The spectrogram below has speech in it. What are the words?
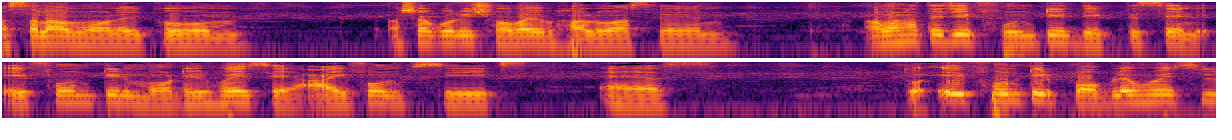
আসসালামু আলাইকুম। আশা করি সবাই ভালো আছেন। আমার হাতে যে ফোনটি দেখতেছেন, এই ফোনটির মডেল হয়েছে আইফোন সিক্স এস তো এই ফোনটির প্রবলেম হয়েছিল,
